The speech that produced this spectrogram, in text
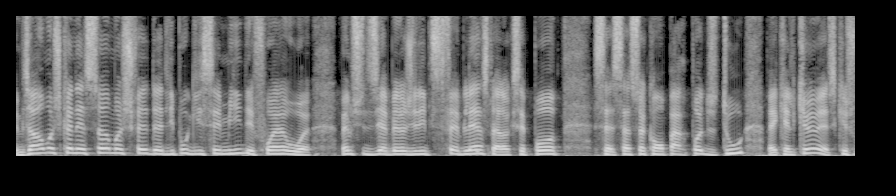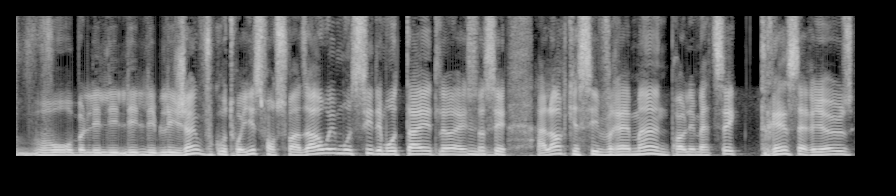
me dit ah moi je connais ça, moi je fais de, l'hypoglycémie des fois ou même je suis diabétique j'ai des petites faiblesses alors que c'est pas ça, ça, se compare pas du tout. Ben quelqu'un est-ce que vos, les, les, les, les, gens que vous côtoyez se font souvent dire ah oui moi aussi des maux de tête là et ça mm. c'est alors que c'est vraiment une problématique très sérieuse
